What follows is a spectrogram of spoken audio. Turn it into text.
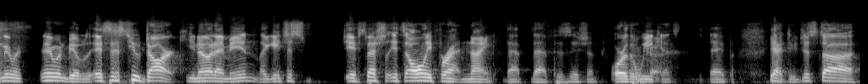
They wouldn't. They wouldn't be able to. It's just too dark. You know what I mean? Like, it just, especially, it's only for at night that that position or the Okay. weekends. Day, but yeah, dude, just uh,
